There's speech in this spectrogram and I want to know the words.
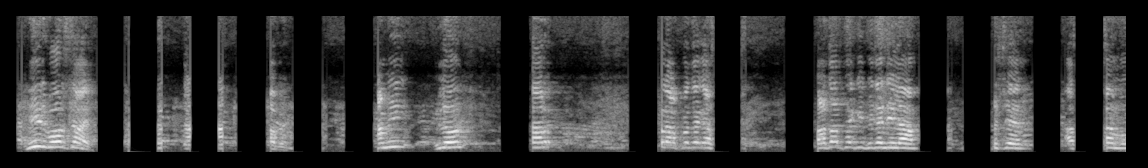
নির্ভরসায় আমি আপনাদের কাছে বাজার থেকে বিদায় নিলাম। আসসালামু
